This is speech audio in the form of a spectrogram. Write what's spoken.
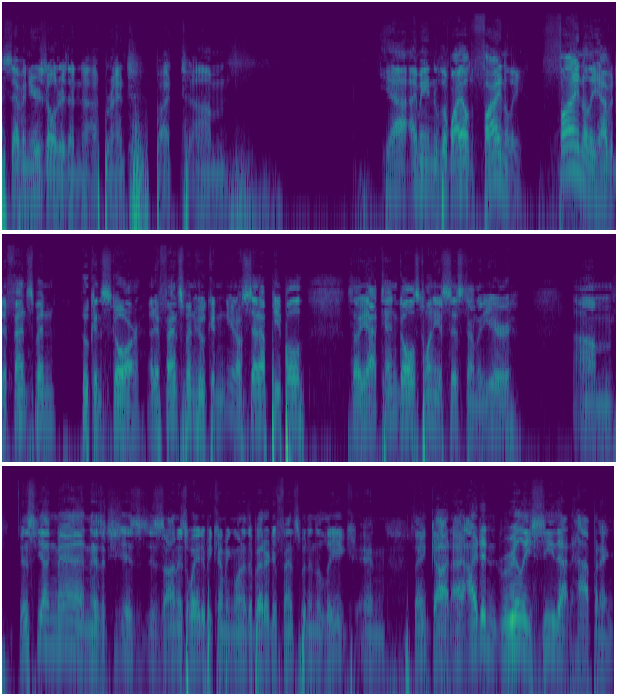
seven years older than uh, Brent. But um, yeah, I mean, the Wild finally, finally have a defenseman who can score, a defenseman who can you know set up people. So yeah, 10 goals, 20 assists on the year. Um, this young man has is, is on his way to becoming one of the better defensemen in the league, and thank God. I, I didn't really see that happening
